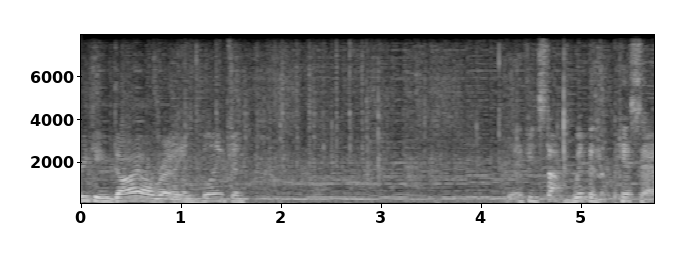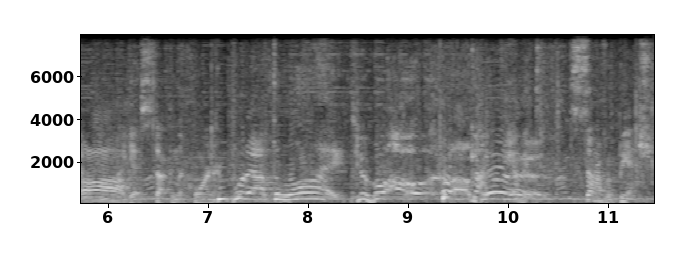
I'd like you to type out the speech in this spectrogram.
Freaking die already. I'm blinking. If you'd stop whipping the piss out of me, I get stuck in the corner. Who Put out the light! oh, Oh, God damn good. it! Son of a bitch!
